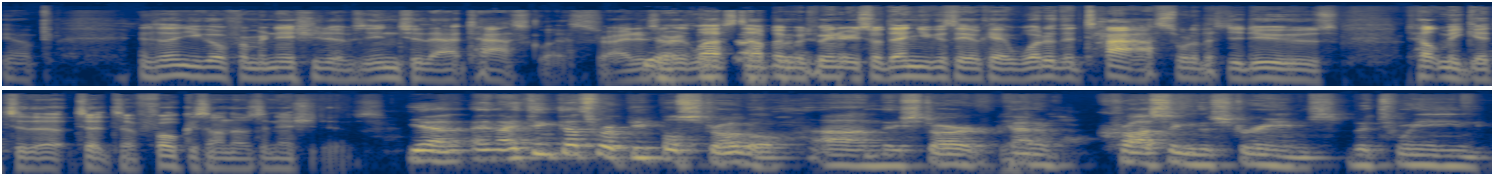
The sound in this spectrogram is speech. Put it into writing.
Yep. And then you go from initiatives into that task list, right? Is yeah, there less exactly. up in between? So then you can say, okay, what are the tasks? What are the to dos to help me get to the to, to focus on those initiatives? Yeah, and I think that's where people struggle. Um, they start yeah. kind of crossing the streams between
